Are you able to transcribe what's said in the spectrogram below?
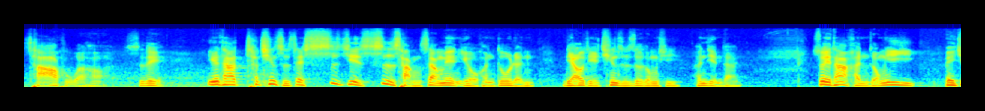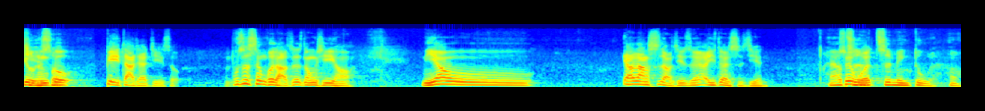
茶壶啊，哈之类，因为它它青瓷在世界市场上面有很多人了解青瓷这东西，很简单，所以它很容易被。就能够被大家接受。不是生活陶这东西哈，你要要让市场接受要一段时间，还要所以我知知名度了哦。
